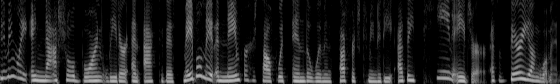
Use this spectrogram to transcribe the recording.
Seemingly a natural born leader and activist, Mabel made a name for herself within the women's suffrage community as a teenager, as a very young woman.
